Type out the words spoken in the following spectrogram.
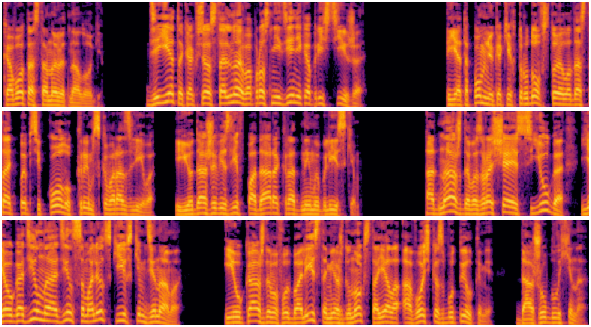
кого-то остановят налоги. Диета, как все остальное, вопрос не денег, а престижа. Я-то помню, каких трудов стоило достать пепси-колу Крымского разлива. Ее даже везли в подарок родным и близким. Однажды, возвращаясь с юга, я угодил на один самолет с киевским «Динамо». И у каждого футболиста между ног стояла авоська с бутылками, даже у Блохина.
